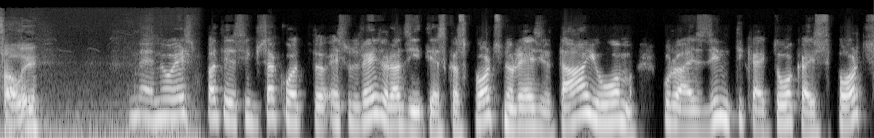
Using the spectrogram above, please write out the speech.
Salī? Nē, nu es patiesībā sakot, es uzreiz varu atzīties, ka sports nu reiz ir tā joma, kurā es zinu tikai to, ka ir sports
